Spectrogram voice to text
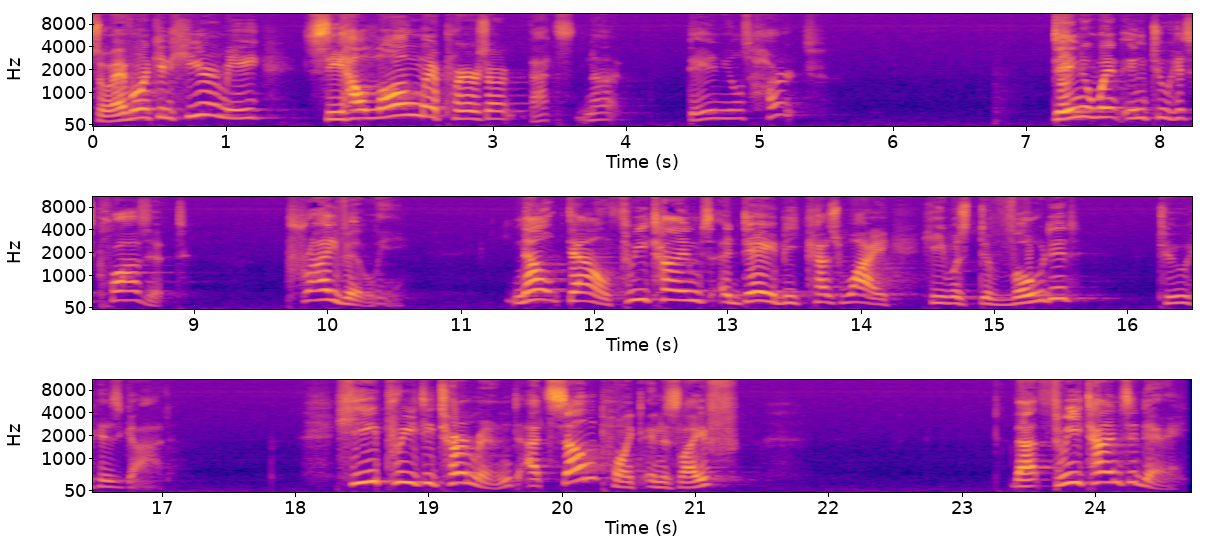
so everyone can hear me. See how long my prayers are. That's not Daniel's heart. Daniel went into his closet privately, knelt down three times a day because why? He was devoted to his God. He predetermined at some point in his life that three times a day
